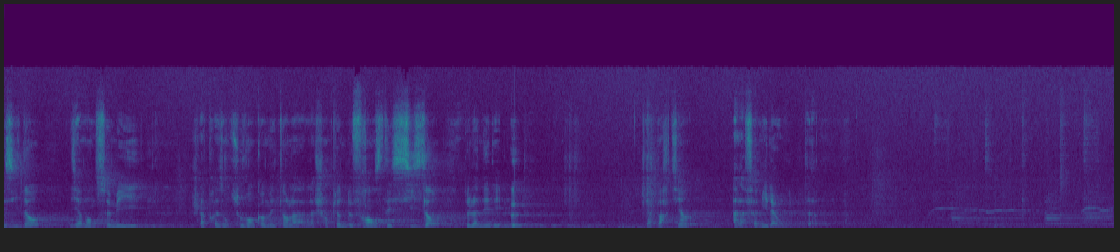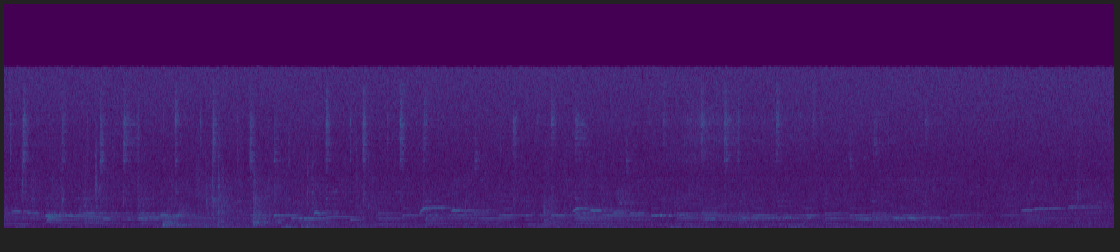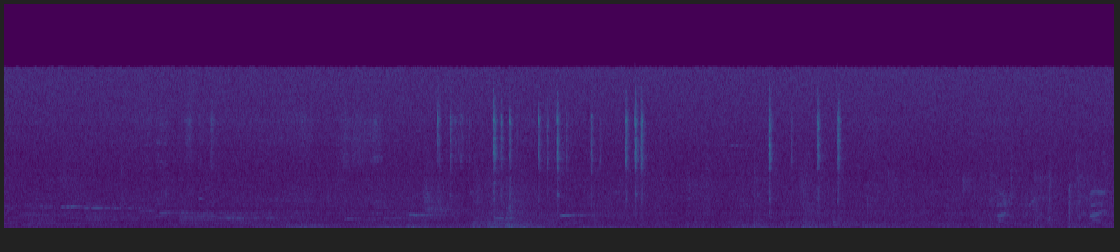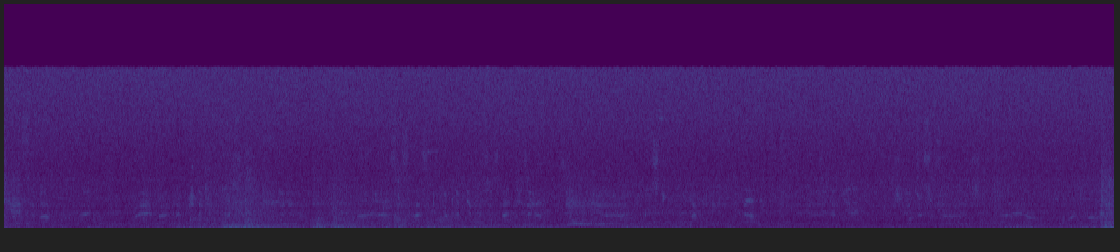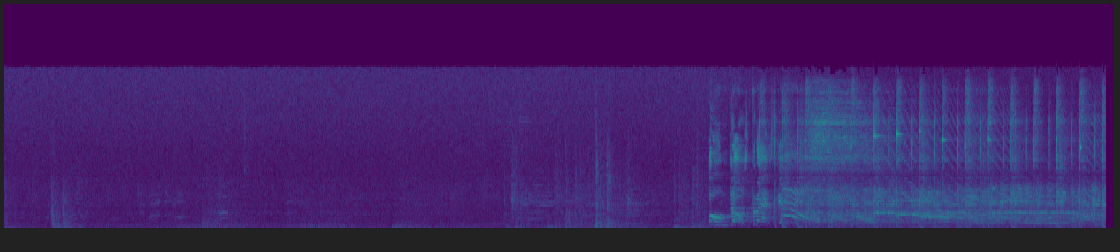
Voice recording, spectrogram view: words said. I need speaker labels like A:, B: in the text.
A: Président Diamant de je la présente souvent comme étant la, championne de France des 6 ans de l'année des E, qui appartient à la famille Laoui.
